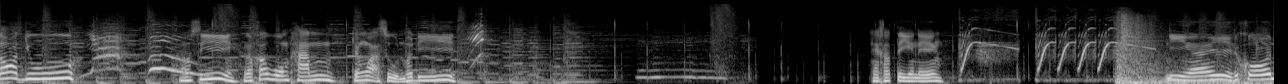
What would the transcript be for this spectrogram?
รอดอยู่ เอาสิเราเข้าวงทันจังหวะศูนย์พอดี ให้เขาตีกันเอง นี่ไงทุกคน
